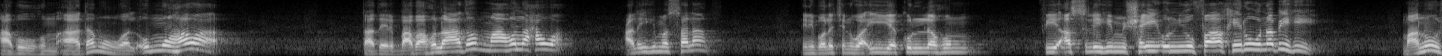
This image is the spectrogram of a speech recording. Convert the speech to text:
আবু হুম আদামু ওয়াল উম্মু হাওয়া, তাদের বাবা হলো আদম, মা হলো হাওয়া আলিহিম সালাম তিনি বলেছেন, ওয়া ইয়াকুল্লাহুম ফি বিহি। মানুষ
